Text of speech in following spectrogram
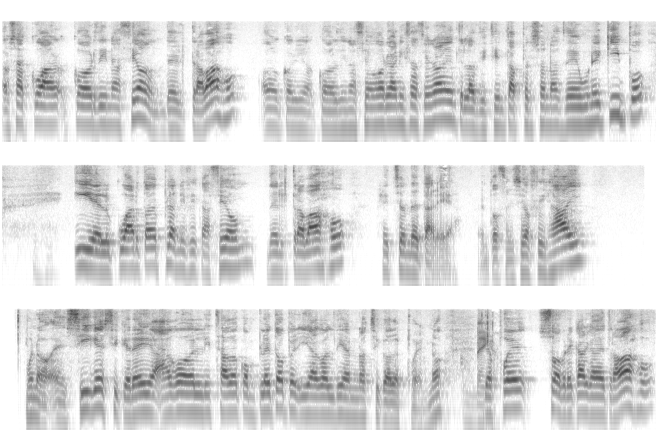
o sea, coordinación del trabajo, coordinación organizacional entre las distintas personas de un equipo, y el cuarto es planificación del trabajo, gestión de tareas. Entonces, si os fijáis, bueno, eh, sigue, si queréis, hago el listado completo y hago el diagnóstico después, ¿no? Después, sobrecarga de trabajo,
